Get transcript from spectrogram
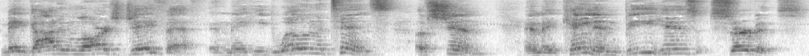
May God enlarge Japheth, and may he dwell in the tents of Shem, and may Canaan be his servants.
